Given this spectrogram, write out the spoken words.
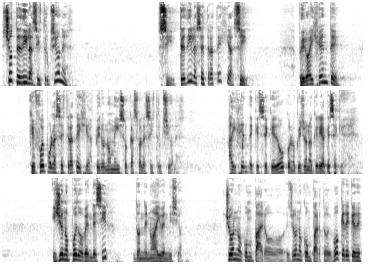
¿Yo te di las instrucciones? Sí. ¿Te di las estrategias? Sí. Pero hay gente que fue por las estrategias, pero no me hizo caso a las instrucciones hay gente que se quedó con lo que yo no quería que se quede. Y yo no puedo bendecir donde no hay bendición. Yo no comparo, yo no comparto. Vos querés que,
